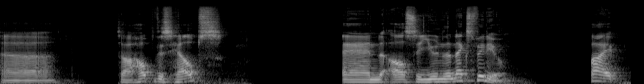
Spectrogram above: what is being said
Uh, So I hope this helps, and I'll see you in the next video. Bye.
